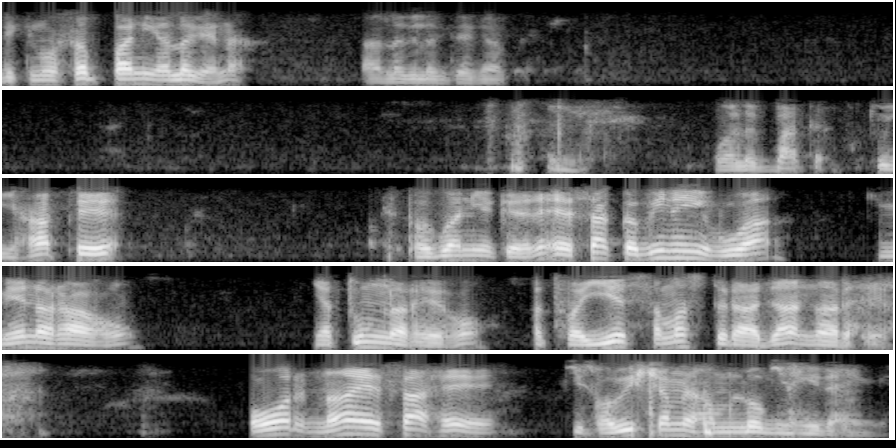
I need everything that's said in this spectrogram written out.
लेकिन वो सब पानी अलग है ना अलग अलग जगह पे। हम्म, वो अलग बात है। तो यहाँ पे भगवान ये कह रहे हैं ऐसा कभी नहीं हुआ कि मैं न रहा हूँ या तुम न रहे हो। अथवा ये समस्त राजा न रहे। और न ऐसा है कि भविष्य में हम लोग नहीं रहेंगे।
